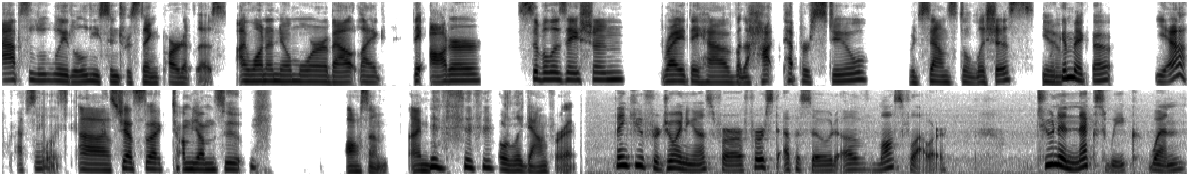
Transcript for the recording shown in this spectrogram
absolutely the least interesting part of this. I want to know more about like the otter civilization, right? They have the hot pepper stew, which sounds delicious. You know, I can make that. Yeah, absolutely. Uh, it's just like tom yum soup. Awesome. I'm totally down for it. Thank you for joining us for our first episode of Mossflower. Tune in next week when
